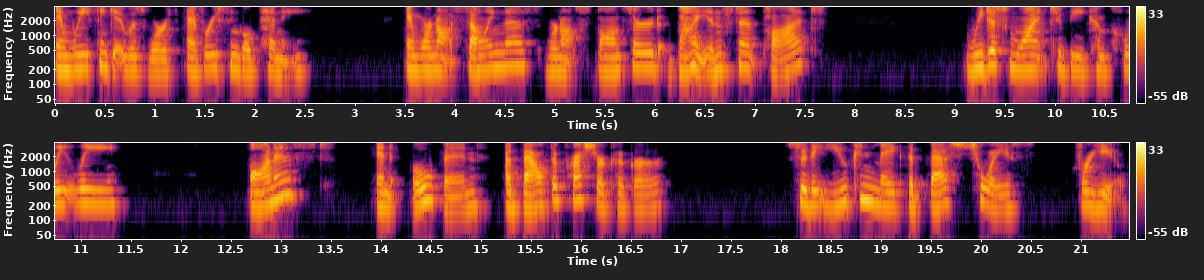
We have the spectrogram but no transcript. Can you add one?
And we think it was worth every single penny. And we're not selling this, we're not sponsored by Instant Pot. We just want to be completely honest and open about the pressure cooker so that you can make the best choice for you.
